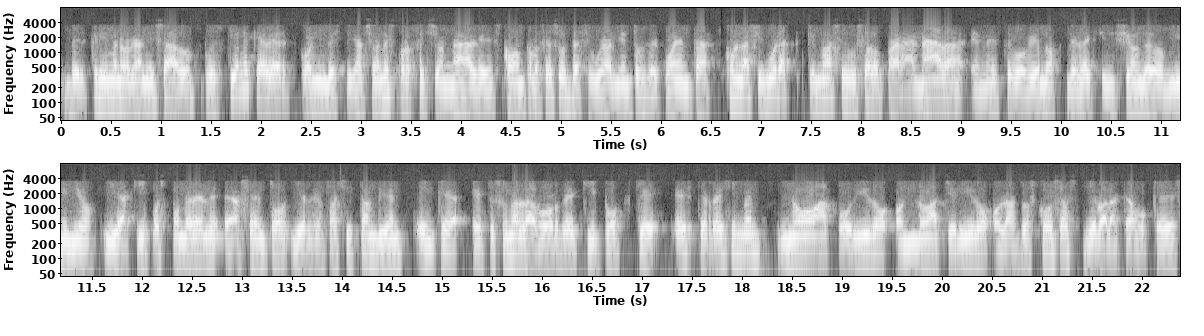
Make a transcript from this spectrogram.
del crimen organizado, pues tiene que ver con investigaciones profesionales, con procesos de aseguramientos de cuenta, con la figura que no ha sido usado para nada en este gobierno de la extinción de dominio. Y aquí pues poner el acento y el énfasis también en que esto es una labor de equipo que este régimen no ha podido o no ha querido o las dos cosas llevar a cabo, que es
